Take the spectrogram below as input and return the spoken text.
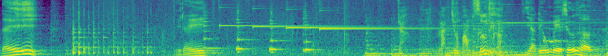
Đi. Đi đi. Chà, làm trưởng phòng sướng thiệt à giờ đi uống bia sướng hơn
